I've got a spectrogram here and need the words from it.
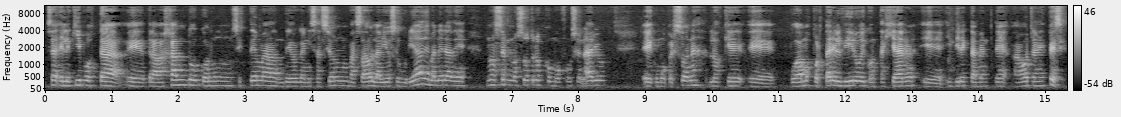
O sea, el equipo está eh, trabajando con un sistema de organización basado en la bioseguridad, de manera de no ser nosotros como funcionarios, eh, como personas, los que eh, podamos portar el virus y contagiar indirectamente a otras especies.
